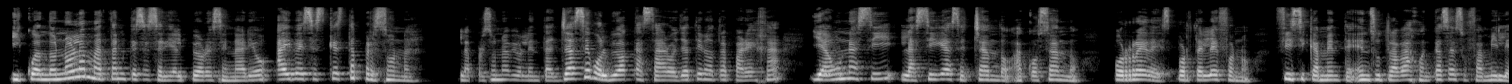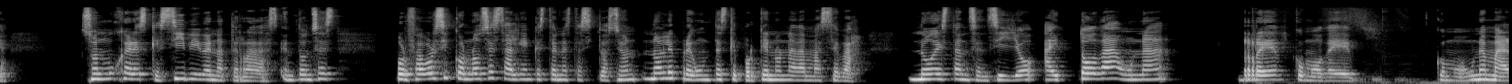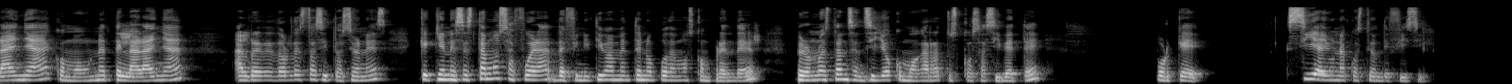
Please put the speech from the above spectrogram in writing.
Y cuando no la matan, que ese sería el peor escenario, hay veces que esta persona, la persona violenta, ya se volvió a casar o ya tiene otra pareja y aún así la sigue acechando, acosando por redes, por teléfono, físicamente, en su trabajo, en casa de su familia. Son mujeres que sí viven aterradas. Entonces, por favor, si conoces a alguien que está en esta situación, no le preguntes que por qué no nada más se va. No es tan sencillo. Hay toda una red como de, como una maraña, como una telaraña alrededor de estas situaciones que quienes estamos afuera definitivamente no podemos comprender, pero no es tan sencillo como agarra tus cosas y vete, porque sí hay una cuestión difícil.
